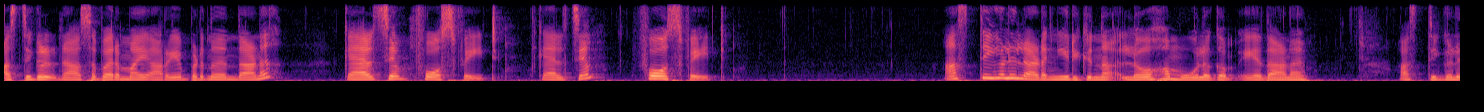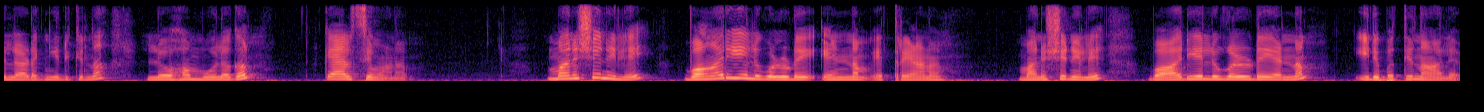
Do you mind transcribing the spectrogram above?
അസ്ഥികൾ രാസപരമായി അറിയപ്പെടുന്നത് എന്താണ്? Calcium phosphate. Calcium phosphate. അസ്ഥികളിൽ അടങ്ങിയിരിക്കുന്ന ലോഹമൂലകം ഏതാണ്? അസ്ഥികളിൽ അടങ്ങിയിരിക്കുന്ന ലോഹമൂലകം കാൽസ്യമാണ്. മനുഷ്യനിലെ വാരിയലുകളുടെ എണ്ണം എത്രയാണ്? മനുഷ്യനിലെ വാരിയലുകളുടെ എണ്ണം ഇരുപത്തിനാല്.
